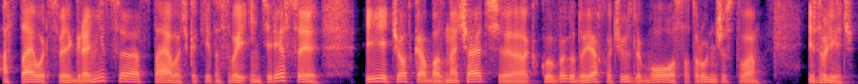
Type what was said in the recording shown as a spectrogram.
отстаивать свои границы, отстаивать какие-то свои интересы и четко обозначать, э, какую выгоду я хочу из любого сотрудничества извлечь.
